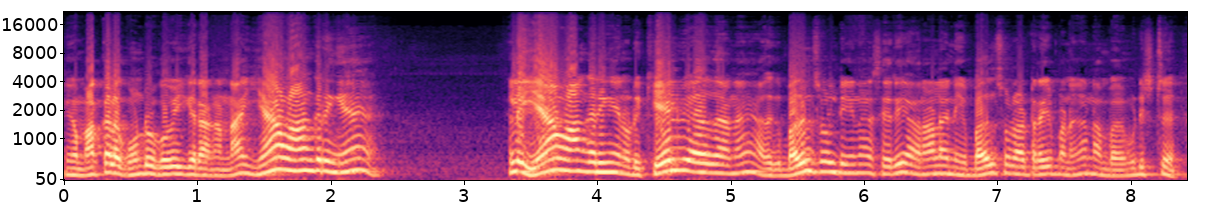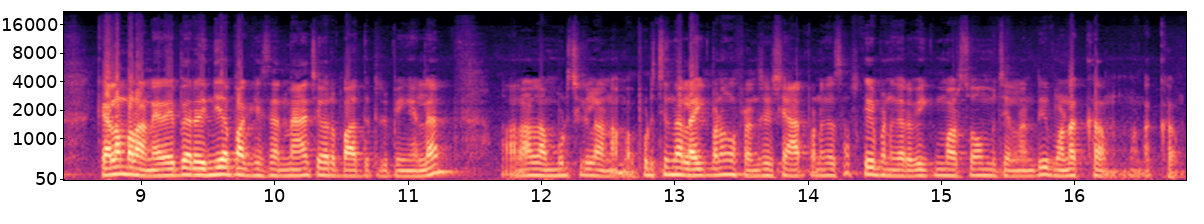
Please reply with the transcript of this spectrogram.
இங்கே மக்களை கொண்டு குவிக்கிறாங்கன்னா ஏன் வாங்குறீங்க? இல்லை ஏன் வாங்குறீங்க? என்னுடைய கேள்வி அதுதானே. அதுக்கு பதில் சொல்லிட்டீங்கன்னா சரி அதனால் நீங்கள் பதில் சொல்ல ட்ரை பண்ணுங்கள் நம்ம முடிச்சுட்டு கிளம்பலாம். நிறைய பேர் இந்தியா பாகிஸ்தான் மேட்ச் வர பார்த்துட்டு இருப்பீங்கல்ல. அதனால் முடிச்சிக்கலாம். முடிச்சுக்கலாம் நம்ம பிடிச்சிருந்தா லைக் பண்ணுங்கள் ஃப்ரெண்ட்ஸை ஷேர் பண்ணுங்கள் சப்ஸ்கிரைப் பண்ணுங்கள் ரவிக்குமார் சோமச்சல் நன்றி. வணக்கம் வணக்கம்.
